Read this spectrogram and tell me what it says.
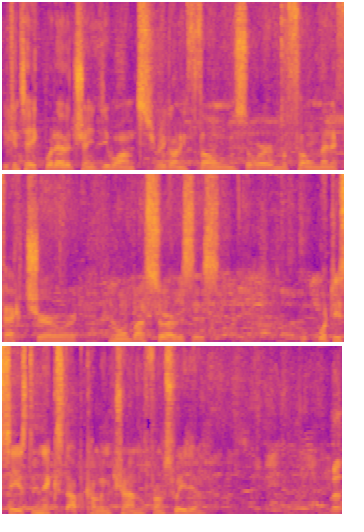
You can take whatever trend you want regarding phones or phone manufacture or mobile services. What do you see is the next upcoming trend from Sweden? Well,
